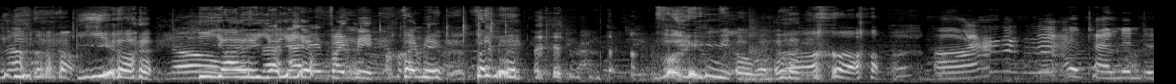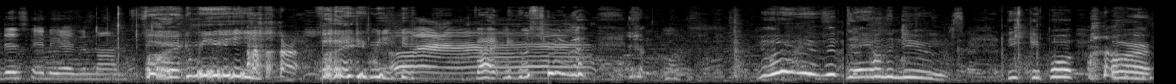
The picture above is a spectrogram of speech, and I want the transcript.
No. Yeah. No, yeah, that's yeah, yeah, yeah. Fight me. Fight me. Fight me. Fight me. Oh, wait. Uh, I turned into this hideous monster. fight me. Fight me. Fight me. Who's turning the... The day on the news? These people are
